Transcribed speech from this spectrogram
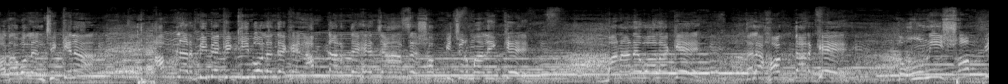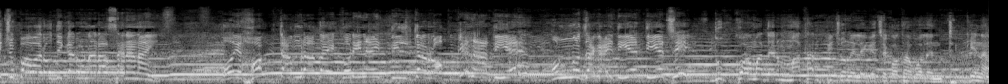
কথা বলেন ঠিক কিনা? আপনার বিবেকে কি বলে দেখেন? আপনার দেহে যা আছে সবকিছুর মালিককে। বানানেওয়ালাকে, তাহলে হকদারকে। তো উনি সবকিছু পাওয়ার অধিকার ওনার আছে না নাই? ওই হকটা আমরা আদায় করি নাই, দিলটা রবকে না দিয়ে, অন্য জায়গায় দিয়ে দিয়েছি। দুঃখ আমাদের মাথার পিছনে লেগেছে, কথা বলেন ঠিক কিনা?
